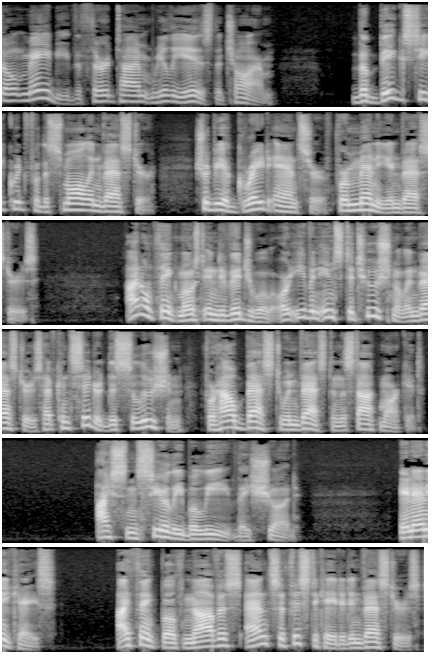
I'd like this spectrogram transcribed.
So maybe the third time really is the charm. The big secret for the small investor should be a great answer for many investors. I don't think most individual or even institutional investors have considered this solution for how best to invest in the stock market. I sincerely believe they should. In any case, I think both novice and sophisticated investors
